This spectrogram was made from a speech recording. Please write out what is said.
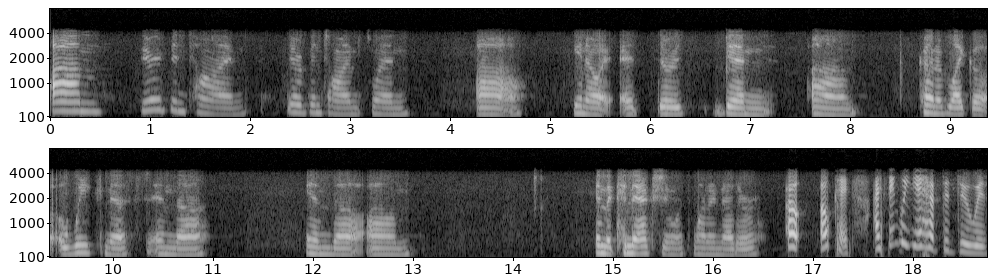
Um, there have been times. There have been times when, uh, you know, it, it, there's been um, kind of like a, a weakness in the in the um, in the connection with one another. Oh, okay. I think what you have to do is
